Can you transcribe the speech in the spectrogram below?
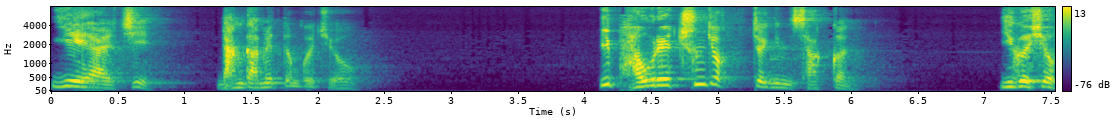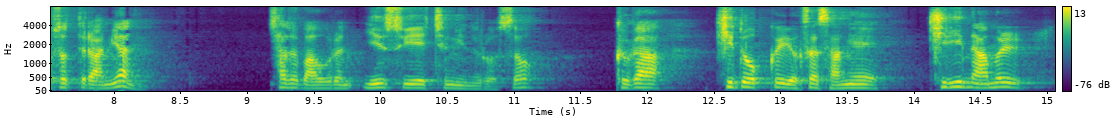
이해해야 할지 난감했던 거죠. 이 바울의 충격적인 사건, 이것이 없었더라면 사도 바울은 예수의 증인으로서 그가 기독교 역사상에 길이 남을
